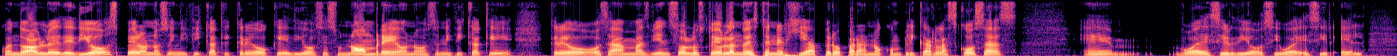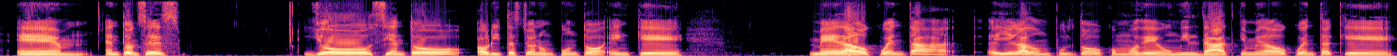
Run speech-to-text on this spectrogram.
cuando hablo de Dios, pero no significa que creo que Dios es un hombre o no significa que creo, o sea, más bien solo estoy hablando de esta energía, pero para no complicar las cosas, em, voy a decir Dios y voy a decir Él. Em, entonces, yo siento, ahorita estoy en un punto en que me he dado cuenta, he llegado a un punto como de humildad, que me he dado cuenta que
